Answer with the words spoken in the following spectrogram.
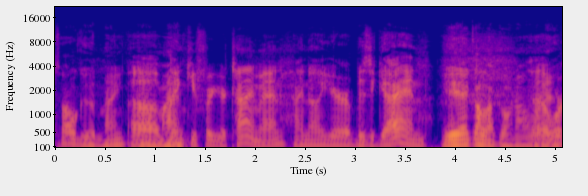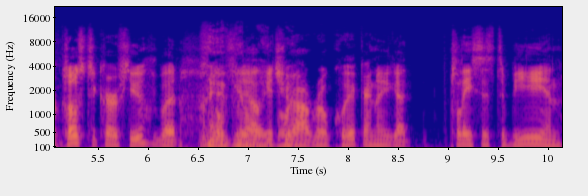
It's all good, man. Uh, thank you for your time, man. I know you're a busy guy, and Yeah, I got a lot going on. uh, man. we're close to curfew, but hopefully getting I'll late, get you out real quick. I know you got places to be and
